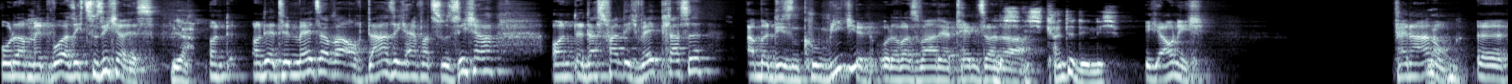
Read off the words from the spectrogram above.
Oder mit, wo er sich zu sicher ist. Ja. Und, und der Tim Melzer war auch da, sich einfach zu sicher. Und das fand ich Weltklasse. Aber diesen Comedian, oder was war der Tänzer da? Ich, ich kannte den nicht. Ich auch nicht. Keine Ahnung. Äh,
